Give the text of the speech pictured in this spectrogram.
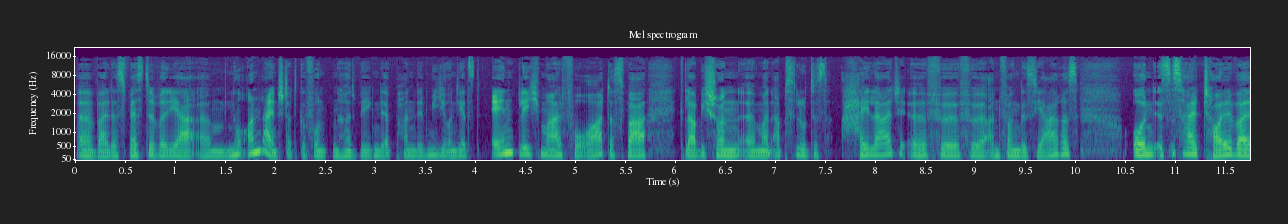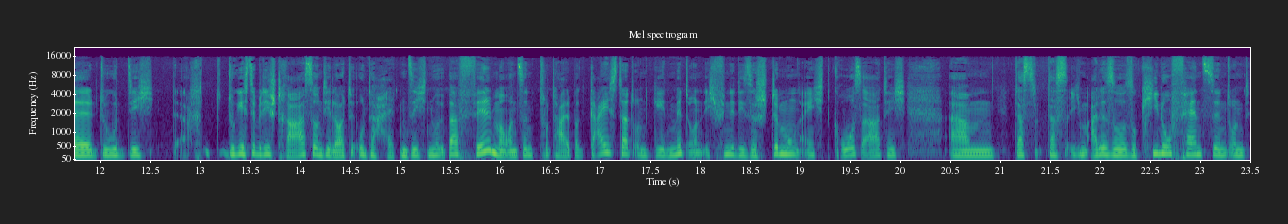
äh, weil das Festival ja ähm, nur online stattgefunden hat wegen der Pandemie. Und jetzt endlich mal vor Ort. Das war, glaube ich, schon äh, mein absolutes Highlight äh, für, für Anfang des Jahres. Und es ist halt toll, weil du dich, ach, du gehst über die Straße und die Leute unterhalten sich nur über Filme und sind total begeistert und gehen mit. Und ich finde diese Stimmung echt großartig, ähm, dass, dass eben alle so, so Kinofans sind und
